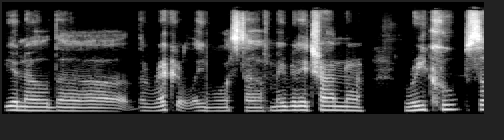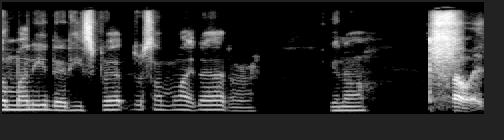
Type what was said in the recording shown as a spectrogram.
you know the the record label and stuff. Maybe they're trying to recoup some money that he spent or something like that, or you know. Oh, it,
